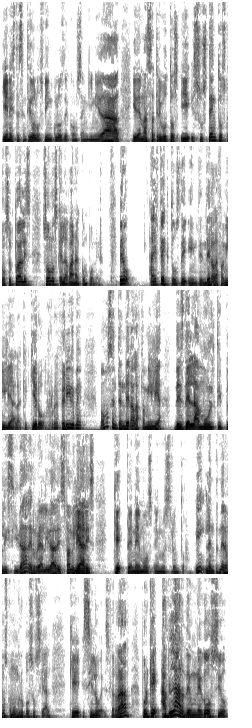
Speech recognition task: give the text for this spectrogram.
y en este sentido los vínculos de consanguinidad y demás atributos y sustentos conceptuales son los que la van a componer. Pero a efectos de entender a la familia a la que quiero referirme, vamos a entender a la familia desde la multiplicidad de realidades familiares que tenemos en nuestro entorno. Y la entenderemos como un grupo social, que sí lo es, ¿verdad? Porque hablar de un negocio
